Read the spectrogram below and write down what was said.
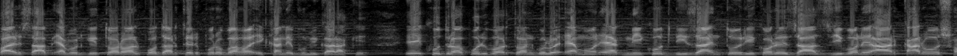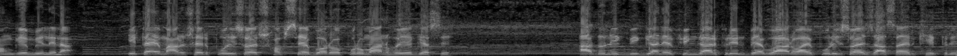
পায়ের চাপ, এমনকি তরল পদার্থের প্রবাহ এখানে ভূমিকা রাখে। এই ক্ষুদ্র পরিবর্তনগুলো এমন এক নিখুঁত ডিজাইন তৈরি করে যা জীবনে আর কারও সঙ্গে মেলে না। এটাই মানুষের পরিচয়ের সবচেয়ে বড় প্রমাণ হয়ে গেছে। আধুনিক বিজ্ঞানে ফিঙ্গারপ্রিন্ট ব্যবহার হয় পরিচয় যাচাইয়ের ক্ষেত্রে।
